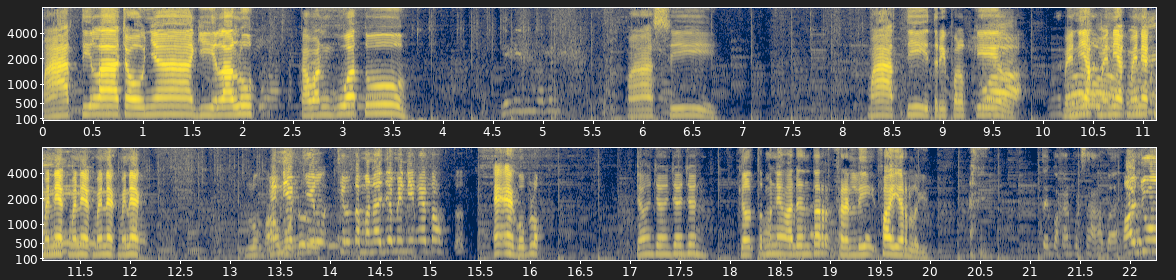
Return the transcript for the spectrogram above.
Matilah cowoknya, gila lu. Kawan gua tuh. Ini ini ngapain? Masih. Mati triple kill. Wah. Maniak, maniak, maniak, maniak, maniak, maniak, maniak. Lu Maniak kill kill teman aja maniak itu. Eh eh goblok. Jangan jangan jangan jangan. Kill temen yang ada ntar friendly fire lagi. Tembakan persahabatan. Maju.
